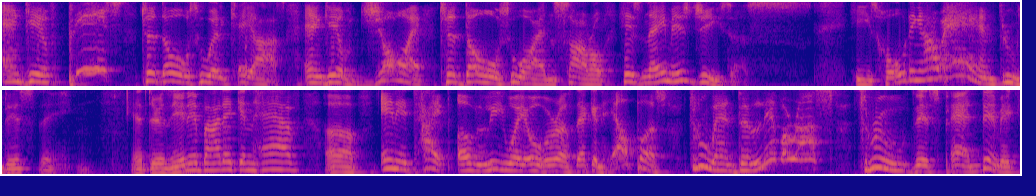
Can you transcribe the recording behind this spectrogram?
and give peace to those who are in chaos and give joy to those who are in sorrow. His name is Jesus. He's holding our hand through this thing. If there's anybody that can have uh, any type of leeway over us that can help us through and deliver us through this pandemic,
